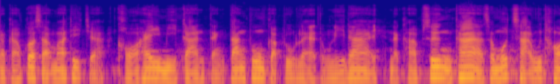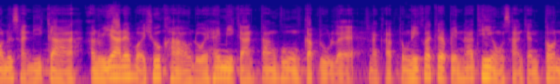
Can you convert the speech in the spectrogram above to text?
นะครับก็สามารถที่จะขอให้มีการแต่งตั้งผู้กำกับดูแลตรงนี้ได้นะครับซึ่งถ้าสมมติศาลอุทธรณ์หรือศาลฎีกา อนุญาตให้ปล่อยชั่วคราว โดยให้มีการตั้งผู้กำกับดูแลนะครับตรงนี้ก็จะเป็นหน้าที่ของศาลชั้นต้น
